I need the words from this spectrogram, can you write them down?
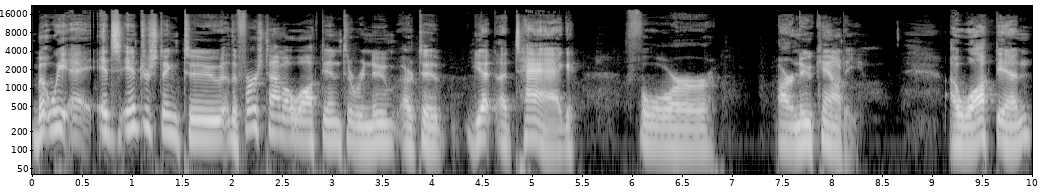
but we, uh, it's interesting to the first time I walked in to renew or to get a tag for our new county. I walked in,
